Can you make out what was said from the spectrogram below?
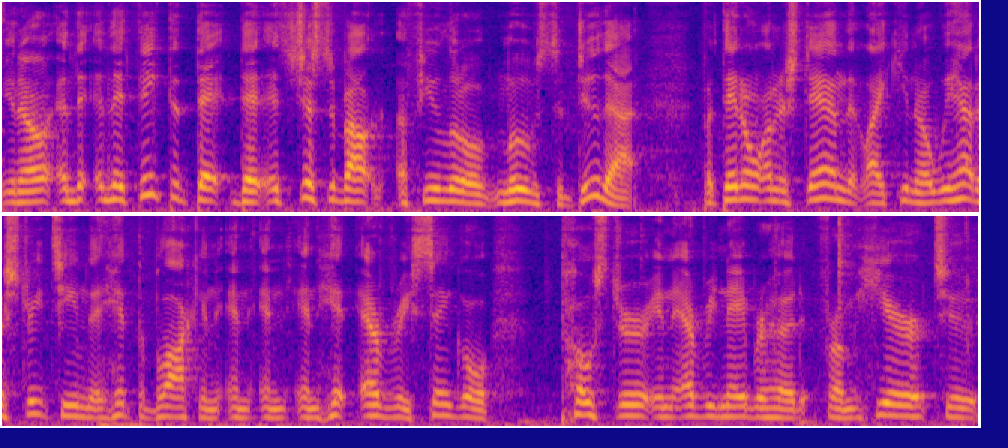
you know? And they, and they think that they, that it's just about a few little moves to do that but they don't understand that like you know we had a street team that hit the block and and, and, and hit every single poster in every neighborhood from here to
